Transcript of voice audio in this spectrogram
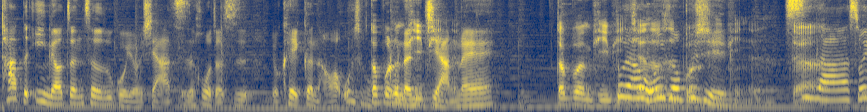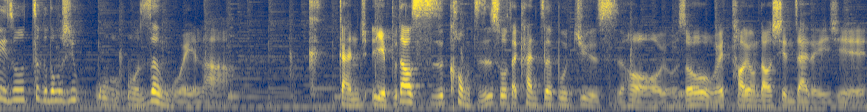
他的疫苗政策如果有瑕疵，或者是有可以更好的话，为什么都不能讲呢？都不能批评，对啊我为什么不能批行评的。对是啊，所以说这个东西我我认为啦，感觉也不到失控，只是说在看这部剧的时候，有时候我会套用到现在的一些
